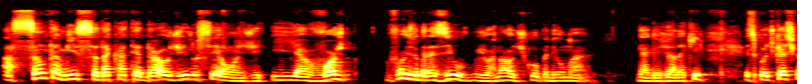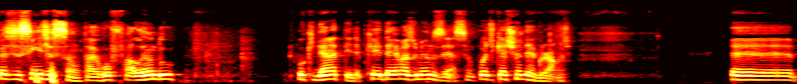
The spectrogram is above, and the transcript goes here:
a Santa Missa da Catedral de não sei onde e a Voz do, Voz do Brasil, o jornal, desculpa, deu uma gaguejada aqui. Esse podcast vai ser sem edição, tá? Eu vou falando o que der na telha, porque a ideia é mais ou menos essa, é um podcast underground. É...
